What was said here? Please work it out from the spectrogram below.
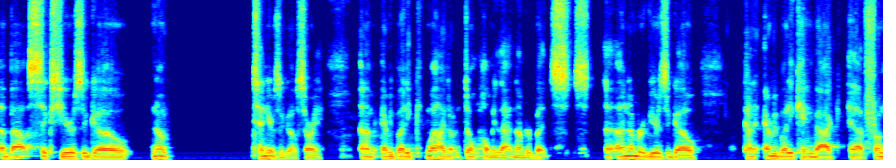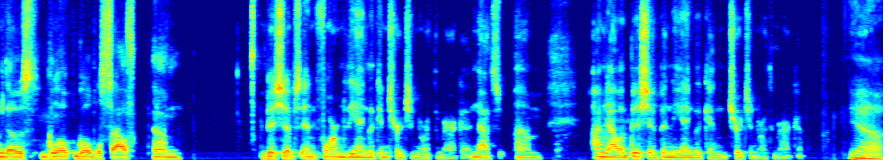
about six years ago. No, 10 years ago, sorry. Um, everybody, well, I don't, don't hold me to that number, but a number of years ago, kind of everybody came back uh, from those glo- global south um, bishops and formed the Anglican Church in North America. And that's, um, I'm now a bishop in the Anglican Church in North America. Yeah.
